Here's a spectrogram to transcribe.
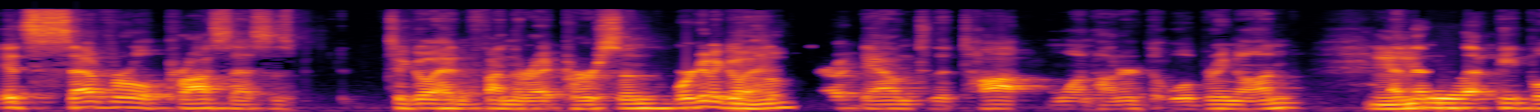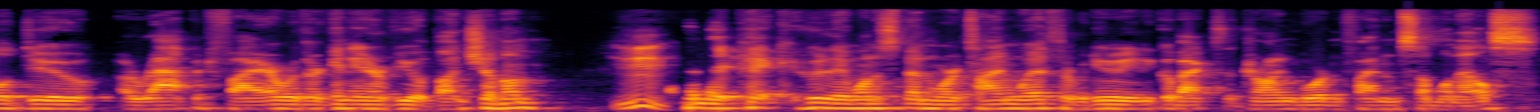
It's several processes to go ahead and find the right person. We're going to go uh-huh. ahead and narrow it down to the top 100 that we'll bring on, mm. and then we let people do a rapid fire where they're going to interview a bunch of them. Mm. And then they pick who do they want to spend more time with, or we do need to go back to the drawing board and find them someone else.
